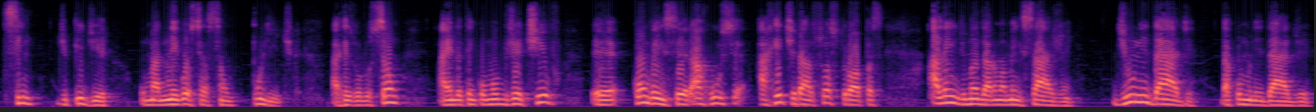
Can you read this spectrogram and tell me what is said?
sim, de pedir uma negociação política. A resolução ainda tem como objetivo eh, convencer a Rússia a retirar suas tropas além de mandar uma mensagem de unidade da comunidade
